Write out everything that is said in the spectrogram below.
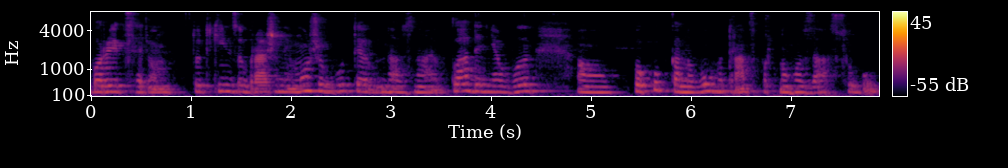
по рицарю. Тут кінь зображений, може бути не знаю, вкладення в е, покупка нового транспортного засобу.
